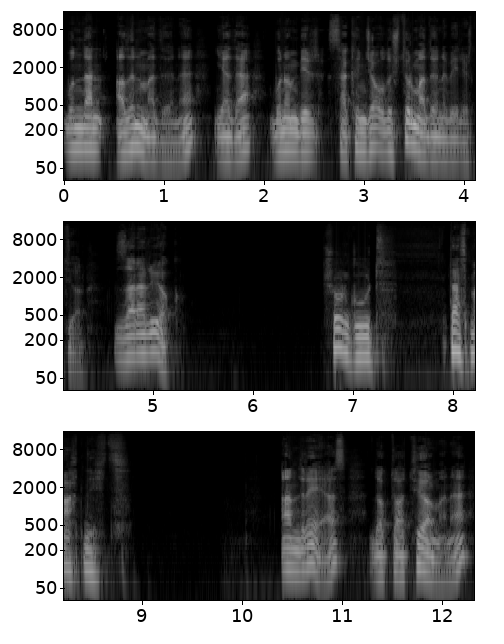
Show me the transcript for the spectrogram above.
bundan alınmadığını ya da bunun bir sakınca oluşturmadığını belirtiyor. Zararı yok. Schon gut. Das macht nichts. Andreas, Doktor Thürmann'a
